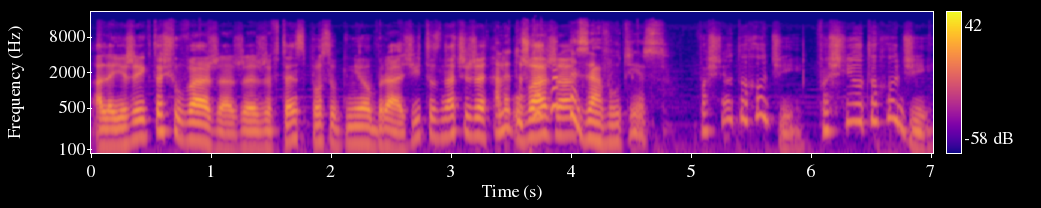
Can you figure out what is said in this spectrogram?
Ale jeżeli ktoś uważa, że, że w ten sposób nie obrazi, to znaczy, że Ale to uważa... szlachetny zawód jest. Właśnie o to chodzi. Właśnie o to chodzi.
